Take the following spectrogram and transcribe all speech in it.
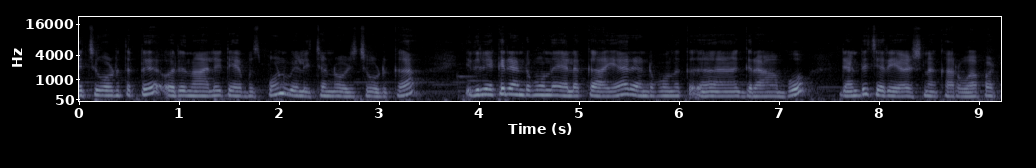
വെച്ച് കൊടുത്തിട്ട് ഒരു നാല് ടേബിൾ സ്പൂൺ വെളിച്ചെണ്ണ ഒഴിച്ച് കൊടുക്കുക. ഇതിലേക്ക് രണ്ട് മൂന്ന് ഏലക്കായ രണ്ട് മൂന്ന് ഗ്രാമ്പു രണ്ട് ചെറിയ കഷ്ണം കറുവാപ്പട്ട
